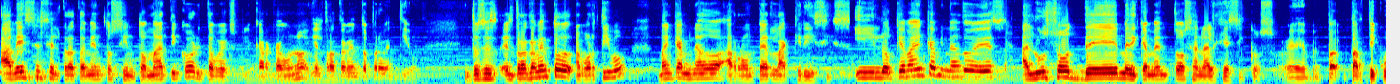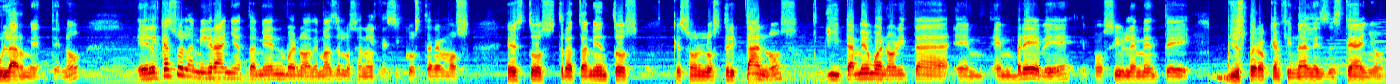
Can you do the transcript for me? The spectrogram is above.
a veces el tratamiento sintomático, ahorita voy a explicar cada uno, y el tratamiento preventivo. Entonces, el tratamiento abortivo va encaminado a romper la crisis y lo que va encaminado es al uso de medicamentos analgésicos, eh, particularmente, ¿no? En el caso de la migraña también, bueno, además de los analgésicos, tenemos estos tratamientos que son los triptanos. Y también, bueno, ahorita en, breve, posiblemente, yo espero que a finales de este año,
